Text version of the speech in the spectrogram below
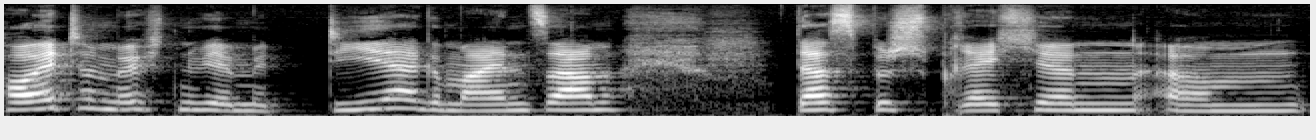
heute möchten wir mit dir gemeinsam das besprechen, ähm,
